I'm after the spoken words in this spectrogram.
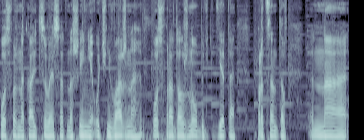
фосфорно-кальциевое соотношение очень важно. Фосфора должно быть где-то процентов на,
